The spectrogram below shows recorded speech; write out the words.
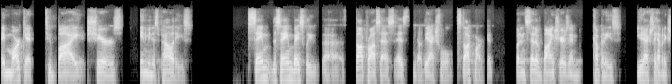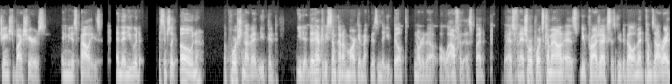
a market to buy shares in municipalities. Same, the same basically uh, thought process as you know the actual stock market but instead of buying shares in companies you'd actually have an exchange to buy shares in municipalities and then you would essentially own a portion of it you could you'd, there'd have to be some kind of market mechanism that you built in order to allow for this but as financial reports come out as new projects as new development comes out right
